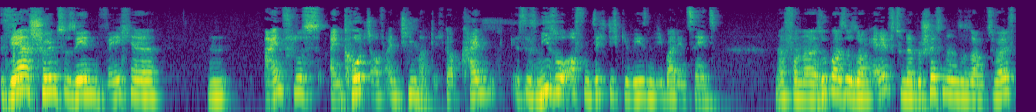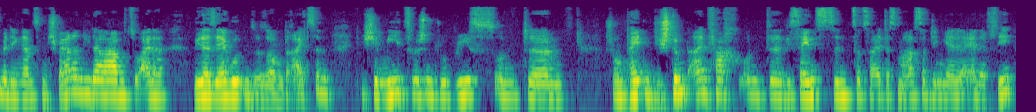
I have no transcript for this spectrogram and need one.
sehr schön zu sehen, welche Einfluss ein Coach auf ein Team hat. Ich glaube, kein, es ist nie so offensichtlich gewesen wie bei den Saints. Ne, von einer super Saison 11 zu einer beschissenen Saison 12 mit den ganzen Sperren, die da haben, zu einer wieder sehr guten Saison 13. Die Chemie zwischen Drew Brees und ähm, Sean Payton, die stimmt einfach und äh, die Saints sind zurzeit das Master-Ding in der NFC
